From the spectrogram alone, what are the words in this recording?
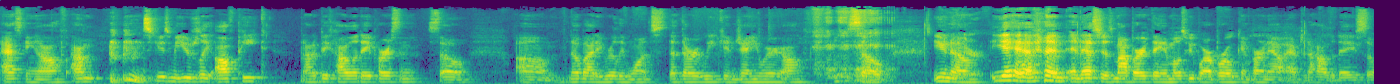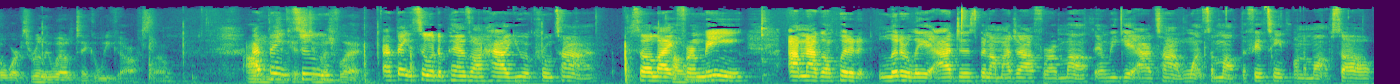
asking off. I'm, excuse me, usually off peak. Not a big holiday person, so um, nobody really wants the third week in January off. So. You know, Fair. yeah, and, and that's just my birthday, and most people are broke and burn out after the holidays, so it works really well to take a week off. So I I don't think usually catch too too- much flack. I think too. It depends on how you accrue time. So like Oh, for yeah. me, I'm not gonna put it literally. I just been on my job for a month, and we get our time once a month, the 15th on the month. So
